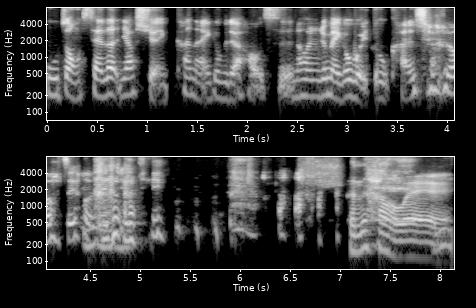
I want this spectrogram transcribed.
五种 salad 要选，看哪一个比较好吃，然后你就每个维度看一下，然后最后再决定。很好哎，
